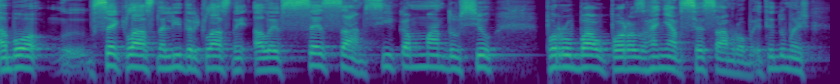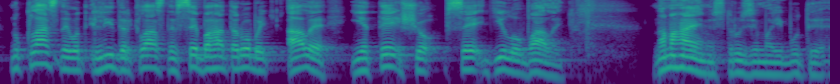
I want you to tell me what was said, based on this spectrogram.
Або е, все класно, лідер класний, але все сам, всі команду всю порубав, порозганяв, все сам робить. І ти думаєш, ну класний, от лідер класний, все багато робить, але є те, що все діло валить. Намагаємось, друзі мої, бути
